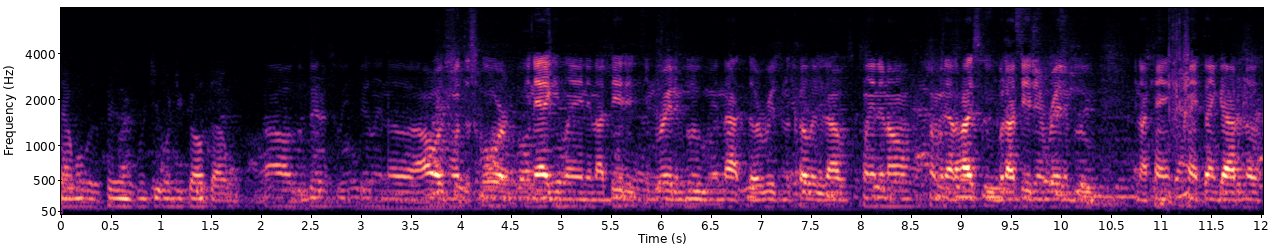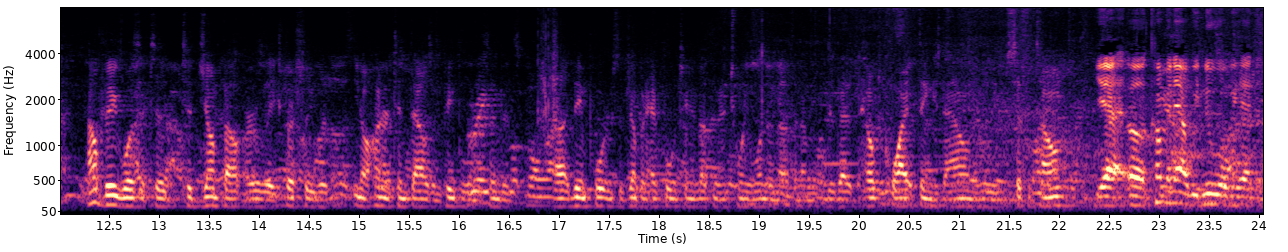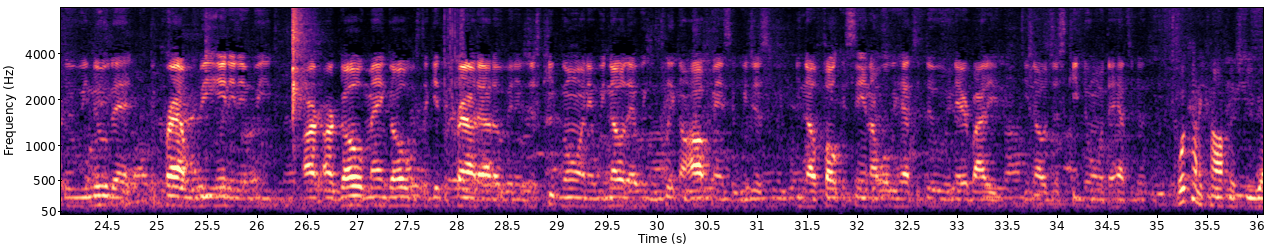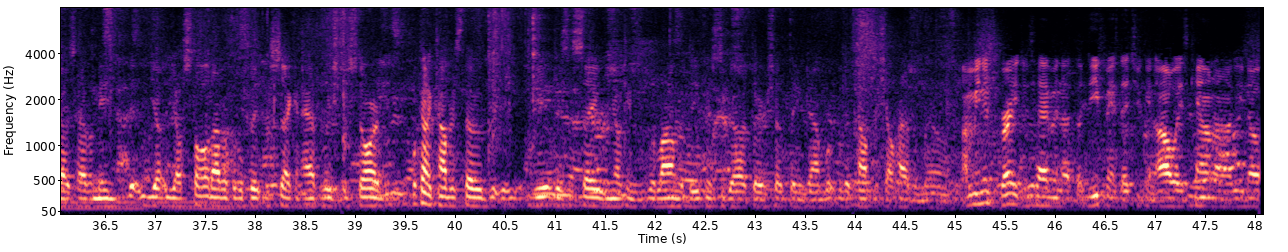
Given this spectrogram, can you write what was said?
touchdown. What were the feelings when you when you caught that one? Uh, it was a bittersweet feeling. Uh, I always wanted to score in Aggie Land, and I did it in red and blue, and not the original color that I was planning on coming out of high school. But I did it in red and blue, and I can't can't thank God enough. How big was it to, to jump out early, especially with you know 110,000 people in attendance? Uh, the importance of jumping ahead 14 to nothing and 21 to nothing. I mean, did that help quiet things down and really set the tone? Yeah, uh, coming out, we knew what we had to do. We knew that the crowd would be in it, and we our, our goal, main goal, was to get the crowd out of it and just keep going. And we know that we can click on offense if we just you know focus in on what we have to do, and everybody you know just keep doing what they have to do. What kind of confidence do you guys have? I mean, y'all stalled out a little bit in the second half, at least to start. What kind of confidence though does it say when you know can rely on the defense to go out there and shut things down? What the confidence y'all have in them? I mean, it's great just having a, a defense that you can always count on. You know.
